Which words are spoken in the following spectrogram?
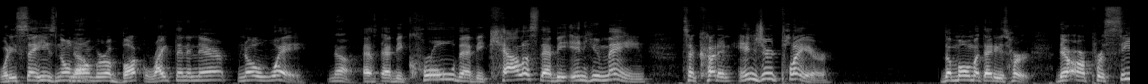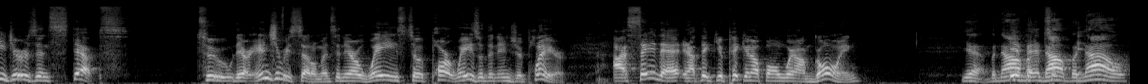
Would he say he's no, No. longer a buck right then and there? No way. No. That'd be cruel, that'd be callous, that'd be inhumane to cut an injured player the moment that he's hurt. There are procedures and steps to their injury settlements, and there are ways to part ways with an injured player. I say that, and I think you're picking up on where I'm going. Yeah, but now, but now, but now,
